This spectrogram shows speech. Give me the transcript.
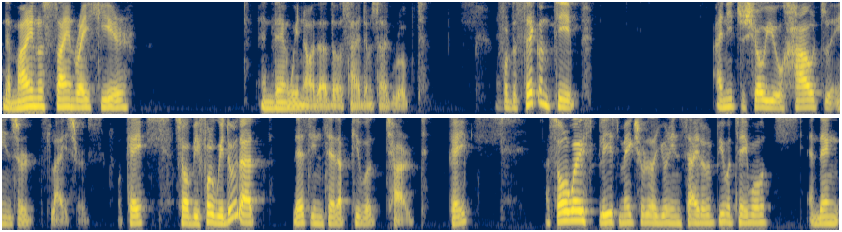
the minus sign right here. And then we know that those items are grouped. For the second tip, I need to show you how to insert slicers. Okay, so before we do that, let's insert a pivot chart. Okay, as always, please make sure that you're inside of a pivot table and then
